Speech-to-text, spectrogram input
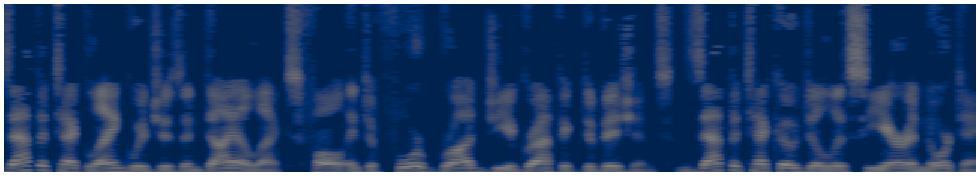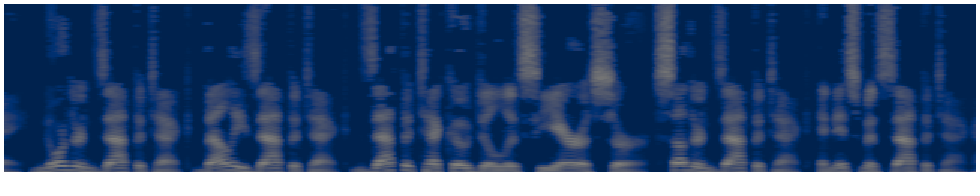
Zapotec languages and dialects fall into four broad geographic divisions, Zapoteco de la Sierra Norte, Northern Zapotec, Valley Zapotec, Zapoteco de la Sierra Sur, Southern Zapotec, and Isthmus Zapotec.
